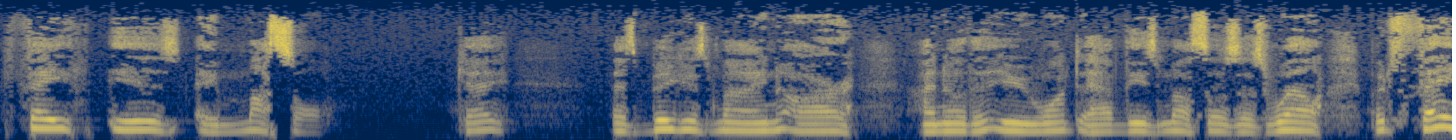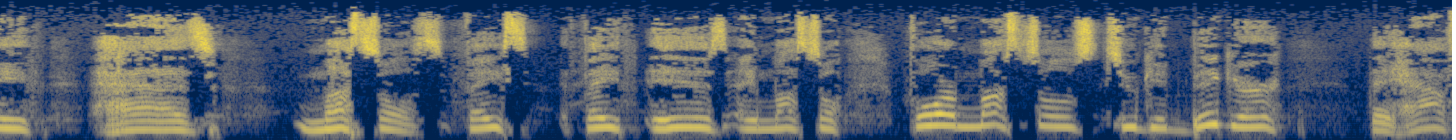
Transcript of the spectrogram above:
faith is a muscle. Okay? As big as mine are, I know that you want to have these muscles as well, but faith has muscles. Faith, faith is a muscle. For muscles to get bigger, they have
